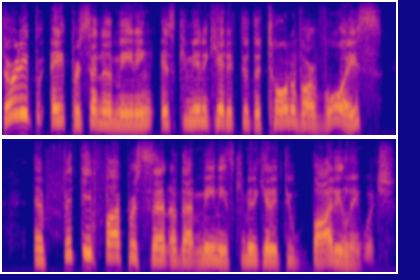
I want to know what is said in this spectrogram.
38% of the meaning is communicated through the tone of our voice, and 55% of that meaning is communicated through body language.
